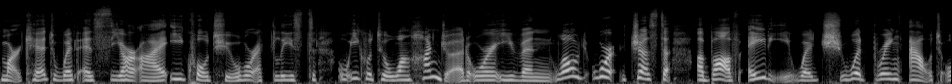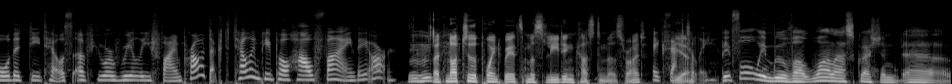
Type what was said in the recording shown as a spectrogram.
market with a CRI equal to or at least equal to 100 or even well or just above 80 which would bring out all the details of your really fine product telling people how fine they are. But not to the point where it's misleading customers, right? Yeah. Exactly. Before we move on, one last question uh,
